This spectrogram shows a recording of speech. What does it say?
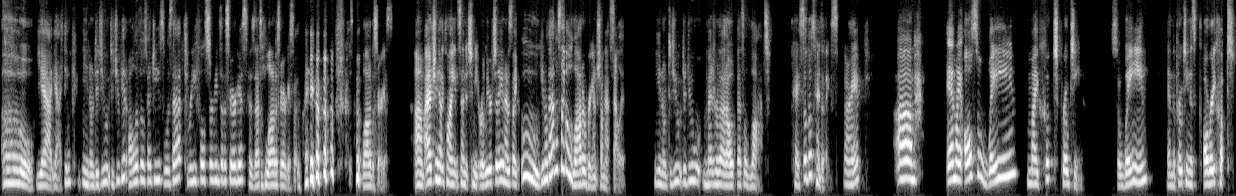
oh yeah, yeah, I think you know, did you did you get all of those veggies? Was that three full servings of asparagus? Because that's a lot of asparagus. a lot of asparagus. Um, I actually had a client send it to me earlier today, and I was like, ooh, you know, that's like a lot of ranch on that salad. You know, did you did you measure that out? That's a lot. Okay, so those kinds of things. All right. Um, am I also weighing my cooked protein? So weighing, and the protein is already cooked.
